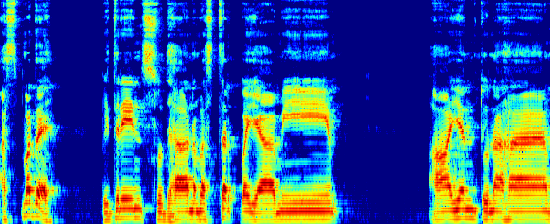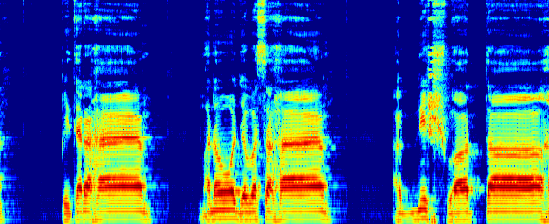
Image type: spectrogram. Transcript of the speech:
அஸ்மத் பித்ரீன் சுதா நமஸ்தர்ப்பயாமி आयन्तुनः पितरः मनोजवसः अग्निष्वात्ताः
